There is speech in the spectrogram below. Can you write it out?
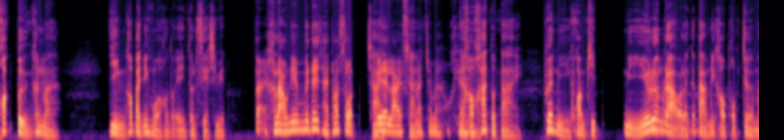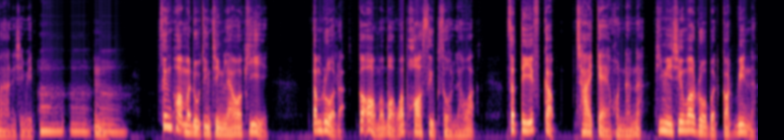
ควักปืนขึ้นมา ยิงเข้าไปที่หัวของตัวเองจนเสียชีวิต แต่คราวเนี้ยไม่ได้ถ่ายทอดสดใช่ไม่ได้ไลฟ์ใช่อะไรใช่ไหมโอเคแต่เขาฆ่าตัวตายเพื่อหนีความผิด หนีเรื่องราวอะไรก็ตามที่เขาพบเจอมาในชีวิตอ่าอ่าอืมอ่าซึ่งพอมาดูจริง ๆ แล้วอะพี่ ตำรวจอะก็ออกมาบอกว่าพอสืบสวนแล้วอะสตีฟกับชายแก่คนนั้นอะที่มีชื่อว่าโรเบิร์ตกอดวินอะ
